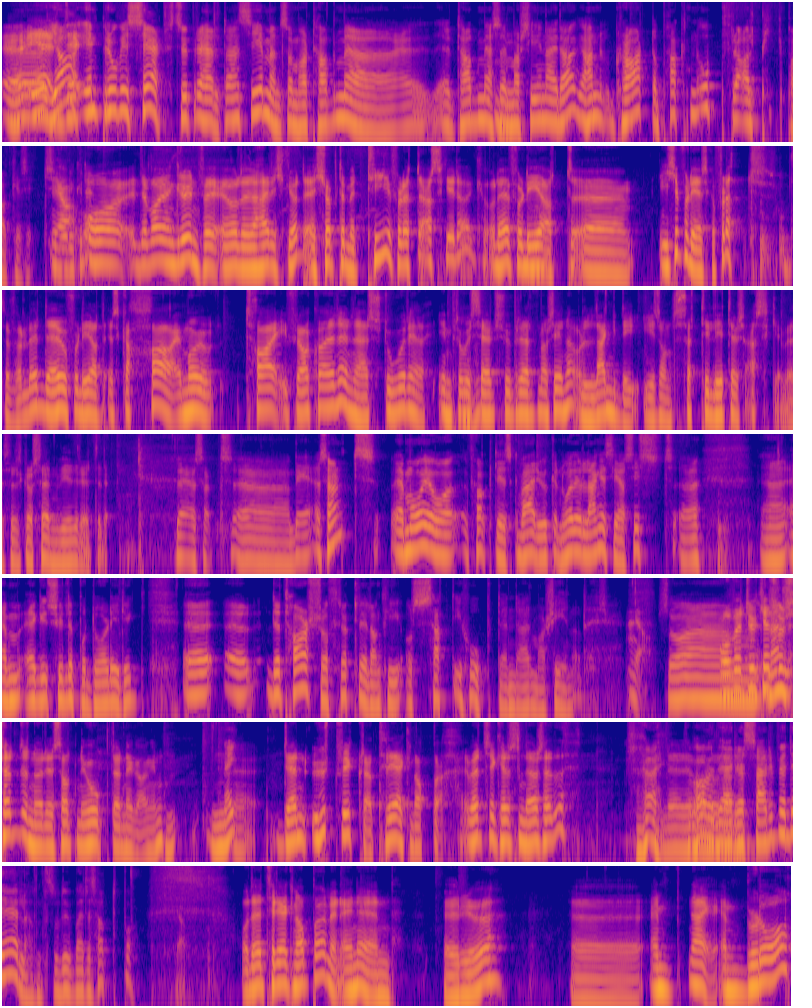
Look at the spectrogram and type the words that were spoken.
Er ja, det, improvisert superhelt. Er en Simen som har tatt med, eh, tatt med Mm. seg maskinen i dag. Han klarte å pakke den opp fra alpikkpakket sitt. ja, det? og det var jo en grunn for og det her er ikke godt, Jeg kjøpte meg ti flytteesker i dag, og det er fordi Mm. at uh, Ikke fordi jeg skal flytte, selvfølgelig. Det er jo fordi at jeg skal ha Jeg må jo ta ifra hverandre den her store improvisert superheltmaskinen og legge de i sånn 70 liters eske hvis jeg skal sende videre til det. Det er sant. Eh, det er sant. Jeg må jo faktisk hver uke Nå er det jo lenge siden sist. eh, eh, jeg, skylder på dårlig rygg. Det tar så fryktelig lang tid å sette i hop den der maskinen der. Ja. Så, Og vet du hva men- som skjedde når jeg satte den i hop denne gangen? Nei. Den utvikla tre knapper. Jeg vet ikke hvordan det skjedde. Nei, det det var jo de reservedelene som du bare satte på. Og det er tre knapper. Den ene er en rød eh, en, Nei, en blå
